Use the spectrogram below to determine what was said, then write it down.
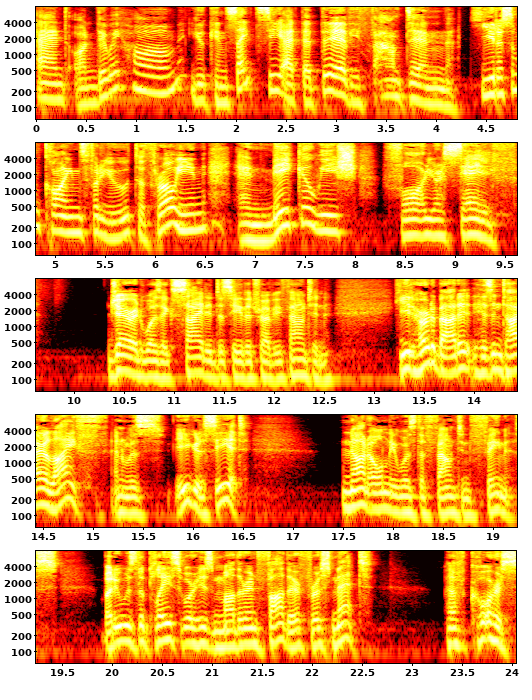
and on the way home, you can sightsee at the Trevi Fountain. Here are some coins for you to throw in and make a wish for yourself. Jared was excited to see the Trevi Fountain. He'd heard about it his entire life and was eager to see it. Not only was the fountain famous, but it was the place where his mother and father first met. Of course,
